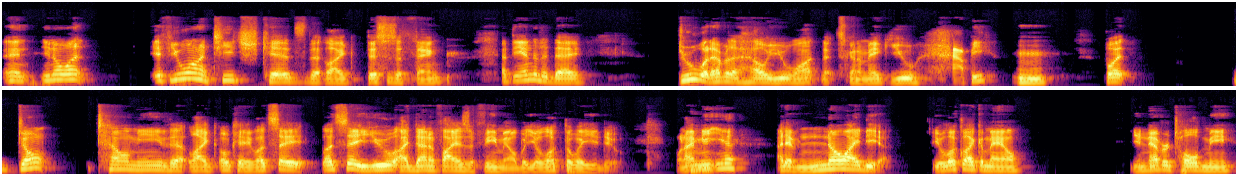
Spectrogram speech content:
And you know what? If you want to teach kids that like this is a thing, at the end of the day, do whatever the hell you want that's going to make you happy. Mm-hmm. but don't tell me that like okay let's say let's say you identify as a female but you look the way you do when i Mhm. meet you i'd have no idea you look like a male you never told me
